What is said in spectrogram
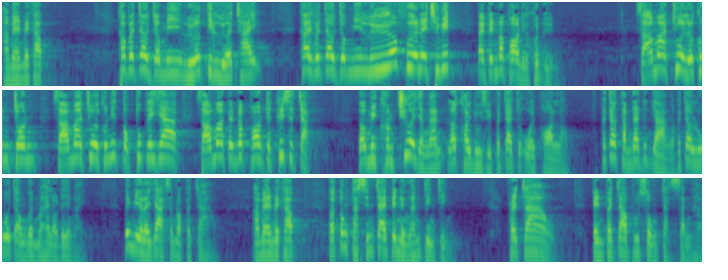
อามนไหมครับข้าพเจ้าจะมีเหลือกินเหลือใช้ข้าพเจ้าจะมีเหลือเฟือในชีวิตไปเป็นพระพรกับคนอื่น สามารถช่วยเหลือคนจน สามารถช่วยคนที่ตกทุกข์ได้ยาก สามารถเป็นพระพรกับคริสตจักร เรามีความเชื่ออย่างนั้น แล้วคอยดูสิพระเจ้าจะอวยพรเรา พระเจ้าทำได้ทุกอย่างพระเจ้ารู้ว่าจะเอาเงินมาให้เราได้ยังไง ไม่มีอะไรยากสำหรับพระเจ้าอามันไหมครับ เราต้องตัดสินใจเป็นอย่างนั้นจริง ๆ พระเจ้าเป็นพระเจ้าผู้ทรงจัดสรรหา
